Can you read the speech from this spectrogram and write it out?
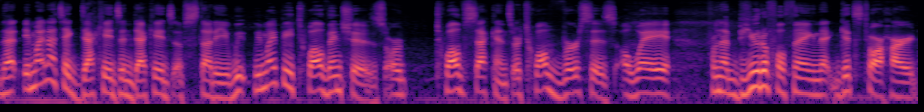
That it might not take decades and decades of study. We, we might be 12 inches or 12 seconds or 12 verses away from that beautiful thing that gets to our heart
